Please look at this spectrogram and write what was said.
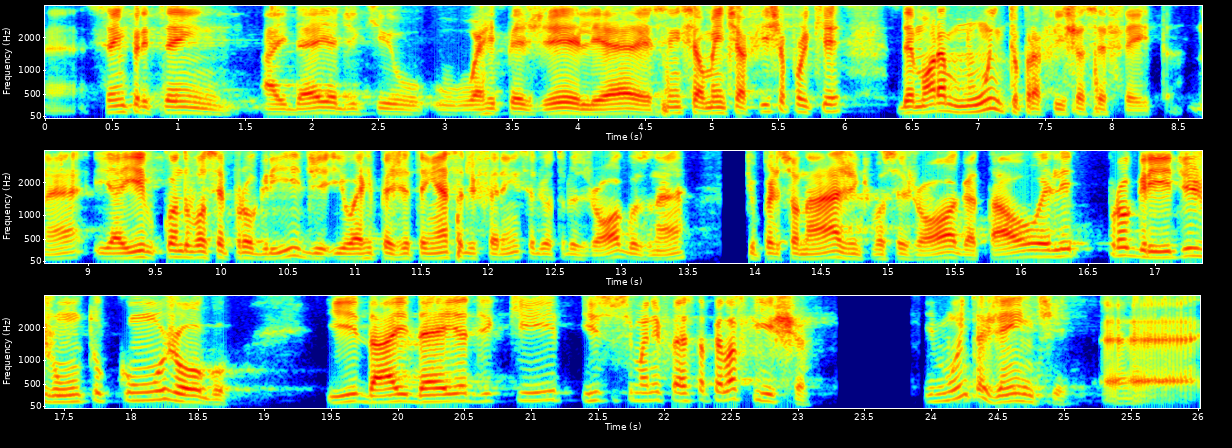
é, sempre tem a ideia de que o, o RPG ele é essencialmente a ficha porque demora muito para a ficha ser feita, né? E aí quando você progride e o RPG tem essa diferença de outros jogos, né? Que o personagem que você joga tal, ele progride junto com o jogo e dá a ideia de que isso se manifesta pela ficha. E muita gente é,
